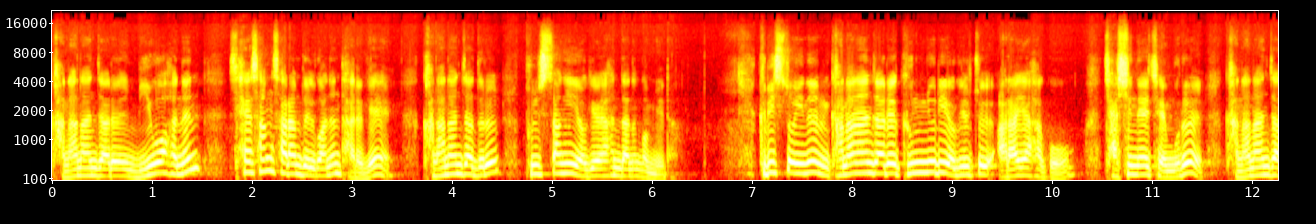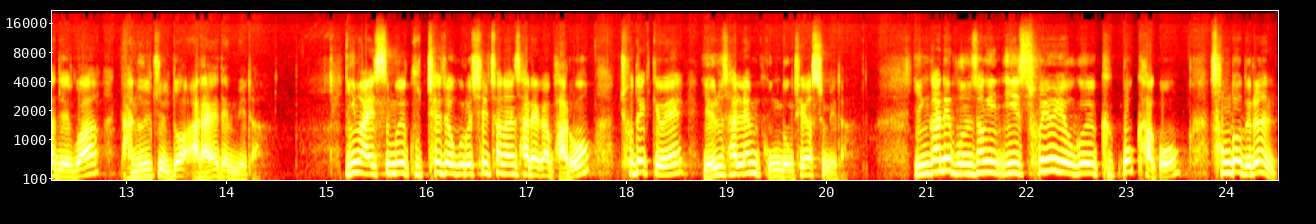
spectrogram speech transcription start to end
가난한 자를 미워하는 세상 사람들과는 다르게 가난한 자들을 불쌍히 여겨야 한다는 겁니다. 그리스도인은 가난한 자를 극률이 여길 줄 알아야 하고 자신의 재물을 가난한 자들과 나눌 줄도 알아야 됩니다. 이 말씀을 구체적으로 실천한 사례가 바로 초대교회 예루살렘 공동체였습니다. 인간의 본성인 이 소유욕을 극복하고 성도들은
